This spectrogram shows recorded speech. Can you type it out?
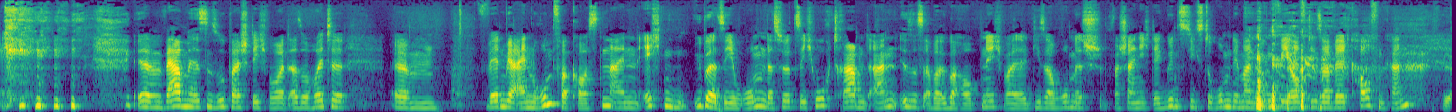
ähm, Wärme ist ein super Stichwort. Also heute ähm, werden wir einen Rum verkosten, einen echten Überseerum. Das hört sich hochtrabend an, ist es aber überhaupt nicht, weil dieser Rum ist wahrscheinlich der günstigste Rum, den man irgendwie auf dieser Welt kaufen kann. Ja.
